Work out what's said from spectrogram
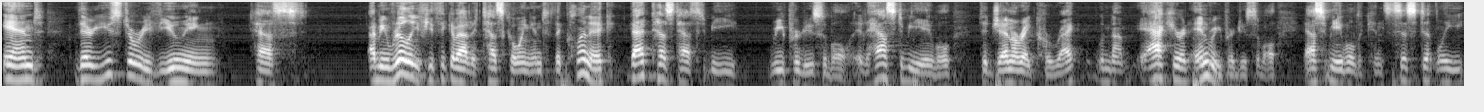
and they're used to reviewing tests. I mean, really, if you think about a test going into the clinic, that test has to be reproducible. It has to be able to generate correct, accurate and reproducible. It has to be able to consistently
